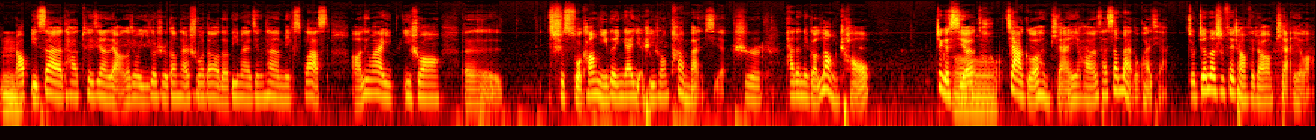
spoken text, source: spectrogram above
嗯，然后比赛他推荐两个，就一个是刚才说到的闭麦惊叹 Mix Plus 啊，另外一一双呃是索康尼的，应该也是一双碳板鞋，是它的那个浪潮。这个鞋哦价格很便宜，好像才三百多块钱，就真的是非常非常便宜了。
